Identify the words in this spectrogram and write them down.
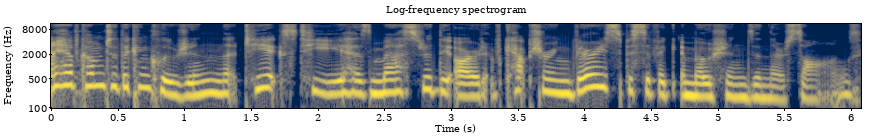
I have come to the conclusion that TXT has mastered the art of capturing very specific emotions in their songs.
